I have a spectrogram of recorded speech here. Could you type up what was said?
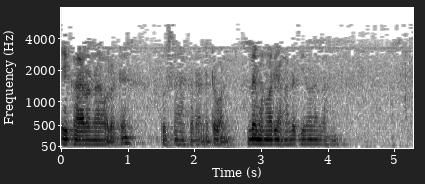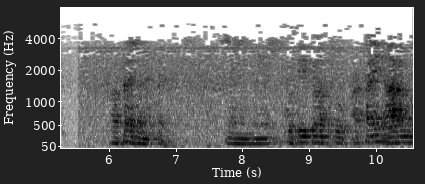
ඒ කාරණාවලට උත්සාහ කරන්නට ඕන. හොඳයි මොනවාරි අහන්න තියෙනවා නම් අහන්න. අවසරයි දැන් කුසීත වස්තු 8යි ආරම්භ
